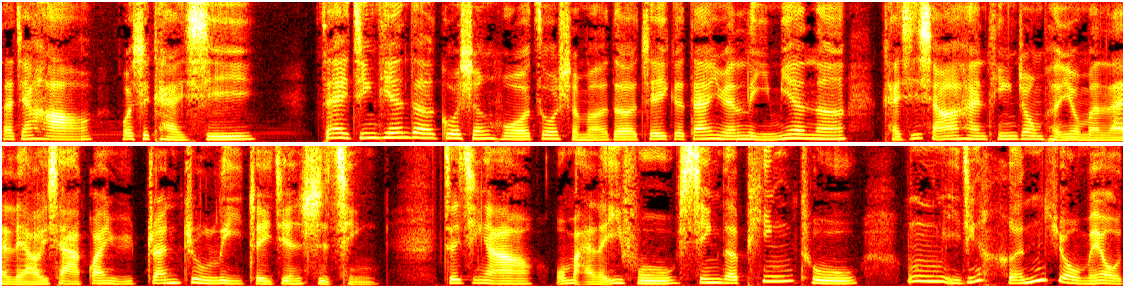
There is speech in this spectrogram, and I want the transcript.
大家好，我是凯西。在今天的过生活做什么的这个单元里面呢，凯西想要和听众朋友们来聊一下关于专注力这件事情。最近啊，我买了一幅新的拼图，嗯，已经很久没有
